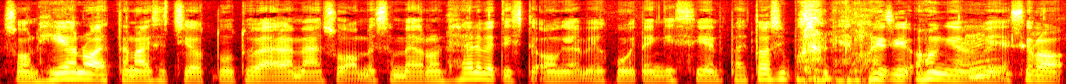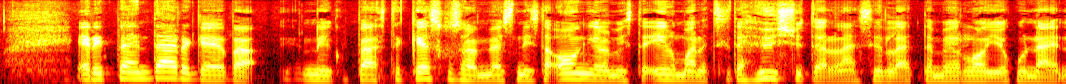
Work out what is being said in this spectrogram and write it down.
Se on hienoa, että naiset sijoittuu työelämään Suomessa. Meillä on helvetisti ongelmia kuitenkin siinä, tai tosi paljon erilaisia ongelmia. Mm. Silloin on erittäin tärkeää niin päästä keskustelemaan myös niistä ongelmista ilman, että sitä hyssytellään sillä, että meillä on joku näin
